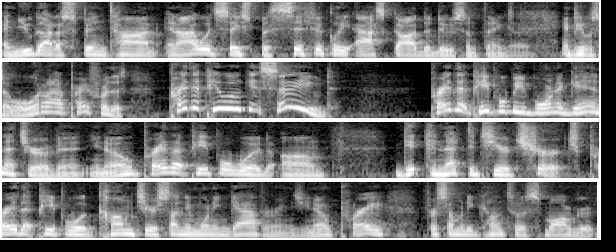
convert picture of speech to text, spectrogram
and you got to spend time. And I would say specifically ask God to do some things. And people say, "Well, what do I pray for this?" Pray that people would get saved pray that people be born again at your event you know pray that people would um, get connected to your church. Pray that people would come to your sunday morning gatherings you know? Pray for somebody to come to a small group.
